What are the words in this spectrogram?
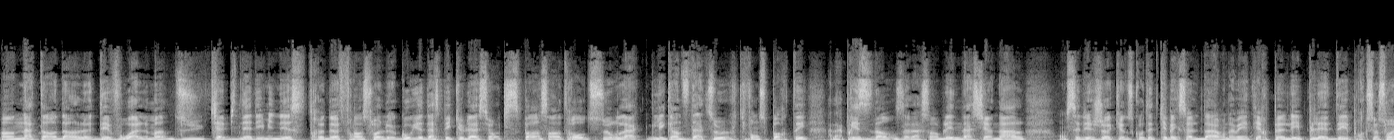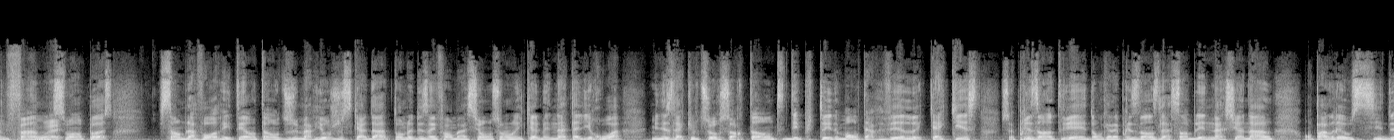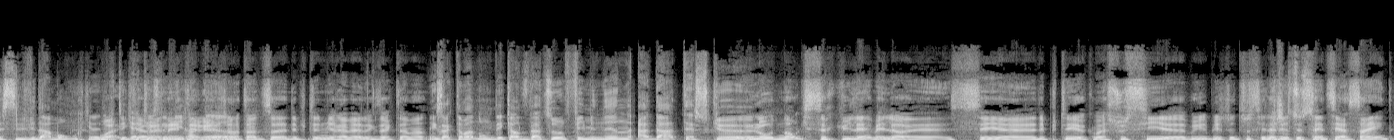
En attendant le dévoilement du cabinet des ministres de François Legault. Il y a de la spéculation qui se passe, entre autres, sur la- les candidatures qui vont se porter à la présidence de l'Assemblée nationale. On sait déjà que du côté de Québec solidaire, on avait interpellé, plaidé pour que ce soit une femme Ouais. qui soit en poste. Semble avoir été entendu. Mario, jusqu'à date, on a des informations selon lesquelles ben, Nathalie Roy, ministre de la Culture sortante, députée de Montarville, caquiste, se présenterait donc à la présidence de l'Assemblée nationale. On parlerait aussi de Sylvie Damour, qui est la Ouais, députée caquiste de Mirabel. j'ai entendu ça, la députée de Mirabel, exactement. Exactement. Donc, des candidatures féminines à date. Est-ce que... L'autre nom qui circulait, mais là, euh, c'est euh, la députée, euh, comment, Soucy, euh, Bri- Brigitte Soucy, la Brigitte députée de. Saint-Hyacinthe,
